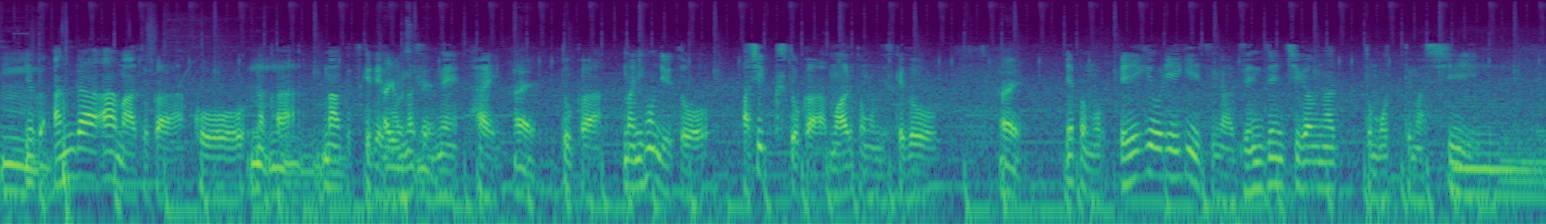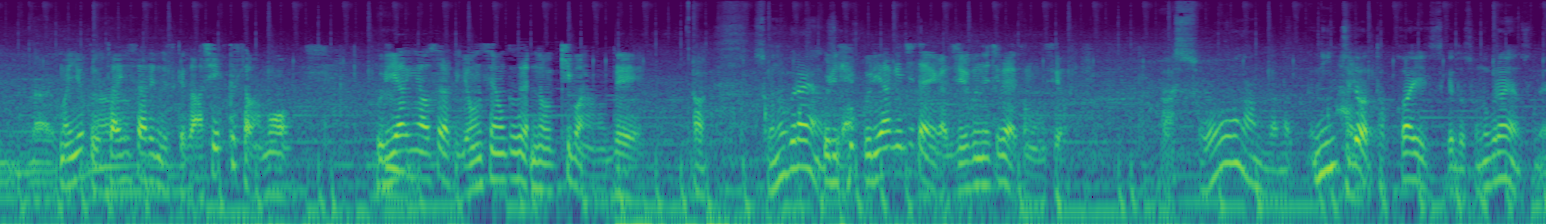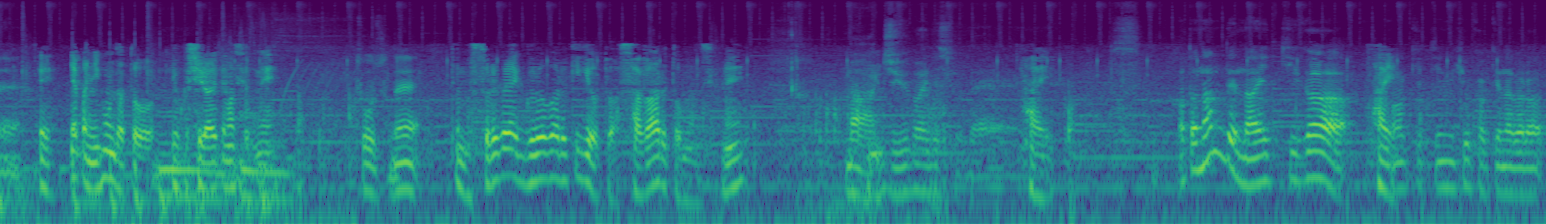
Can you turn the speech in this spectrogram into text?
うん。よくアンダーアーマーとかこうなんかうんマークつけてるのありますよね。はい。はい。とか、まあ、日本でいうとアシックスとかもあると思うんですけどはい。やっぱもう営業利益率が全然違うなと思ってますし、まあ、よく対比されるんですけどアシックスさんはもう売り上げがおそらく4000億ぐらいの規模なのであそのぐらいなん売りですか？売り上げ自体が10分の1ぐらいだと思うんですよ。あそうなんだ。な認知度は高いですけど、そのぐらいなんですね。えやっぱ日本だとよく知られてますよね、そうですね。でもそれぐらいグローバル企業とは差があると思うんですよねまあうん。10倍ですよね、はい。またなんでナイキがマはい。ーケティング費をかけながら、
